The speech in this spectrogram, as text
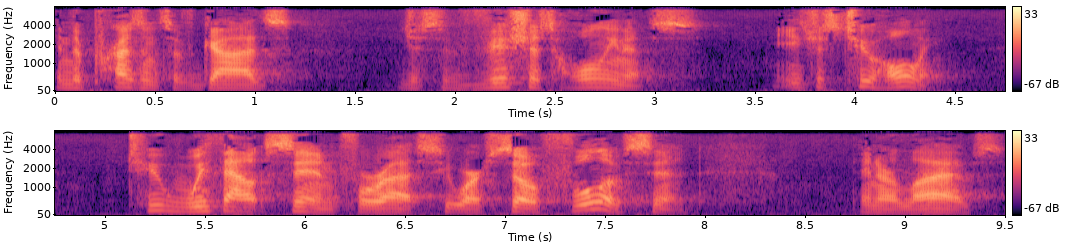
in the presence of God's just vicious holiness. He's just too holy, too without sin for us who are so full of sin in our lives.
